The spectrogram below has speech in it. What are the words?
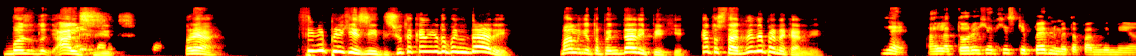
μπορείς να το... άλλη συζήτηση. Ωραία. Δεν υπήρχε ζήτηση ούτε καν για το 50. Μάλλον για το 50 υπήρχε. Κάτω στάρι δεν έπαιρνε κανείς. Ναι, αλλά τώρα έχει αρχίσει και παίρνει μετά πανδημία.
